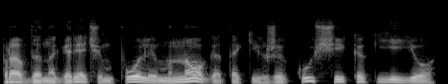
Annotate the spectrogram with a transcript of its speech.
Правда, на горячем поле много таких же кущей, как ее,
